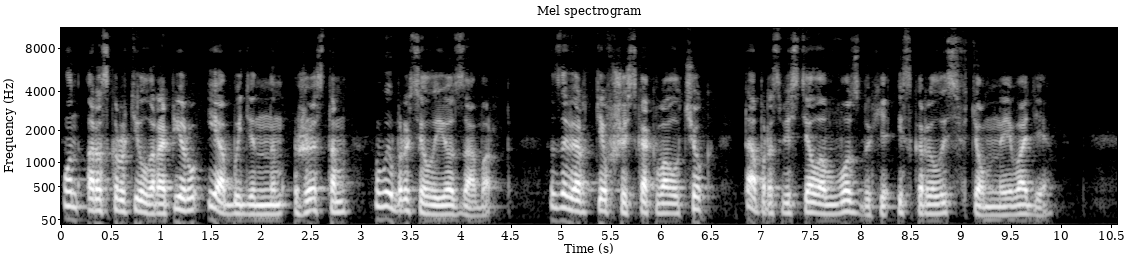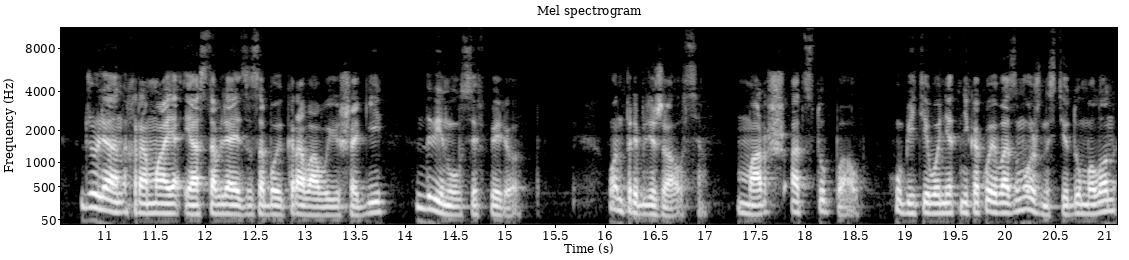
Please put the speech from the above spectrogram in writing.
Он раскрутил рапиру и обыденным жестом выбросил ее за борт. Завертевшись как волчок, та просвистела в воздухе и скрылась в темной воде. Джулиан, хромая и оставляя за собой кровавые шаги, двинулся вперед. Он приближался. Марш отступал. Убить его нет никакой возможности, думал он,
